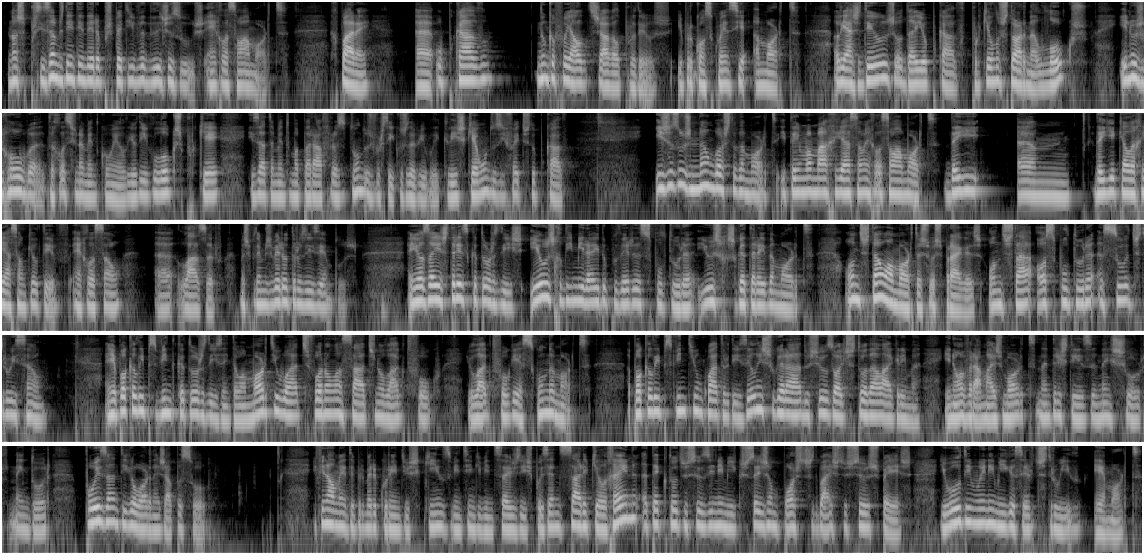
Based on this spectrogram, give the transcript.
nós precisamos de entender a perspectiva de Jesus em relação à morte. Reparem, uh, o pecado nunca foi algo desejável por Deus e, por consequência, a morte. Aliás, Deus odeia o pecado porque ele nos torna loucos e nos rouba de relacionamento com Ele. Eu digo loucos porque é exatamente uma paráfrase de um dos versículos da Bíblia que diz que é um dos efeitos do pecado. E Jesus não gosta da morte e tem uma má reação em relação à morte. Daí, um, daí aquela reação que ele teve em relação a Lázaro. Mas podemos ver outros exemplos. Em Oséias 13,14 diz: Eu os redimirei do poder da sepultura e os resgatarei da morte. Onde estão, ó morte, as suas pragas? Onde está, ó sepultura, a sua destruição? Em Apocalipse 20,14 diz: Então a morte e o Hades foram lançados no lago de fogo, e o lago de fogo é a segunda morte. Apocalipse 21,4 diz: Ele enxugará dos seus olhos toda a lágrima, e não haverá mais morte, nem tristeza, nem choro, nem dor, pois a antiga ordem já passou. E finalmente, em 1 Coríntios 15, 25 e 26, diz: Pois é necessário que ele reine até que todos os seus inimigos sejam postos debaixo dos seus pés, e o último inimigo a ser destruído é a morte.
